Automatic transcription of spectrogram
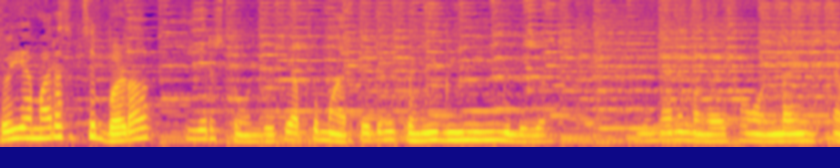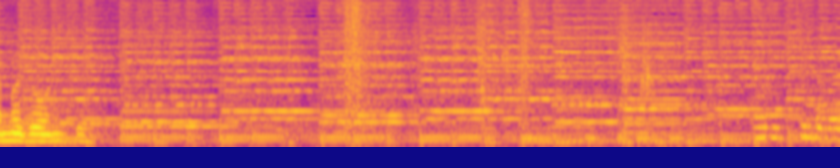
तो ये हमारा सबसे बड़ा ईयर स्टोन जो कि आपको मार्केट में कहीं भी नहीं मिलेगा। ये मैंने मंगाया था ऑनलाइन अमेजोन से। और इसके लगा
